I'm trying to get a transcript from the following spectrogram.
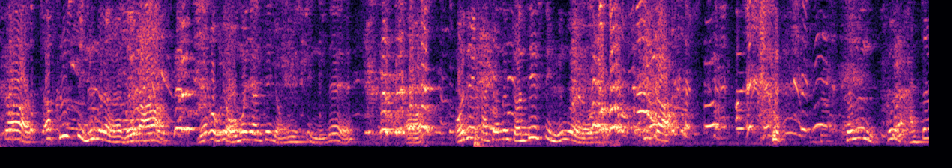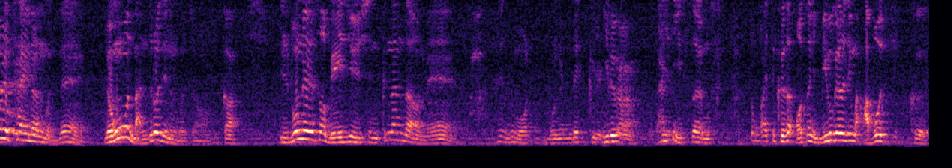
그러니까 아 그럴 수도 있는 거잖아요. 내가 내가 우리 어머니한테는 영웅일 수도 있는데 어 어딜 가서는 변태일 수도 있는 거예요. 그러니까 저는 그 관점의 차이라는 건데 영웅은 만들어지는 거죠. 그러니까 일본에서 메이지 유신 끝난 다음에 아, 선생님 뭐 모르겠는데 그그 이름 사람. 할수 있어요. 뭐 똥가 하여튼 그 사- 어떤 미국에서 지금 아버지 그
